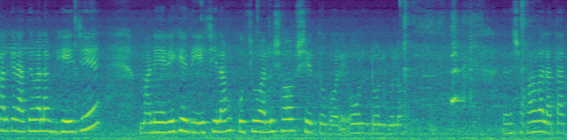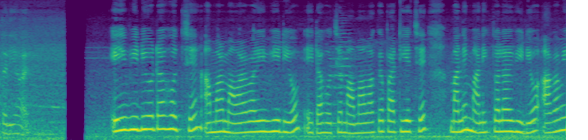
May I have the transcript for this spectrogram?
কালকে রাতেরবেলা ভেজে মানে রেখে দিয়েছিলাম কচু, আলু সব সেদ্ধ করে, ওল টোলগুলো। যাতে সকালবেলা তাড়াতাড়ি হয়। এই ভিডিওটা হচ্ছে আমার মামার বাড়ির ভিডিও। এটা হচ্ছে মামা আমাকে পাঠিয়েছে মানে মানিকতলার ভিডিও। আগামী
